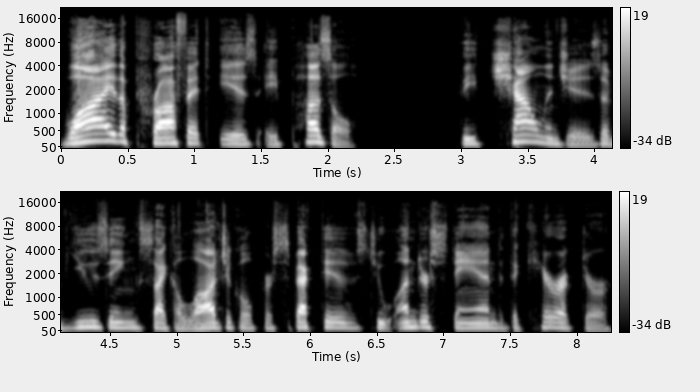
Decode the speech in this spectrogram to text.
why the prophet is a puzzle, the challenges of using psychological perspectives to understand the character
